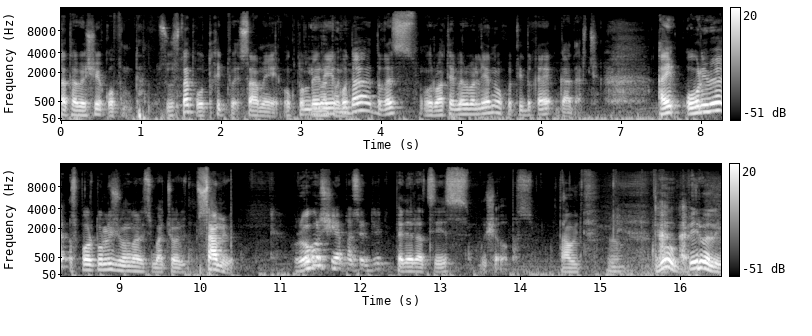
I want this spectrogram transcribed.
სათავეში ყოფნიდან. ზუსტად 4 თვე, 3 ოქტომბერი იყო და დღეს 8 თებერვალიანი 5 დღე გადარჩა. აი ორივე სპორტული ჟურნალისტი მათ შორის, სამივე. როგორ შეაფასებდით ფედერაციის მუშაობას? დავით. ნუ პირველი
